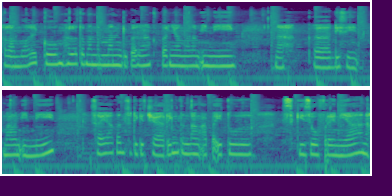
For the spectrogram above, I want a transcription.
Assalamualaikum, halo teman-teman, gimana kabarnya malam ini? Nah, di sini malam ini saya akan sedikit sharing tentang apa itu skizofrenia. Nah,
